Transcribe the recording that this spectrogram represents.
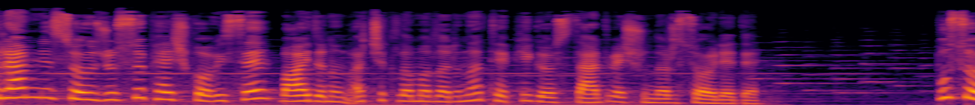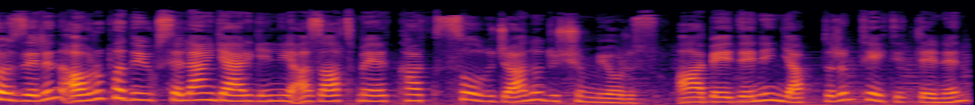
Kremlin sözcüsü Peşkov ise Biden'ın açıklamalarına tepki gösterdi ve şunları söyledi. Bu sözlerin Avrupa'da yükselen gerginliği azaltmaya katkısı olacağını düşünmüyoruz. ABD'nin yaptırım tehditlerinin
